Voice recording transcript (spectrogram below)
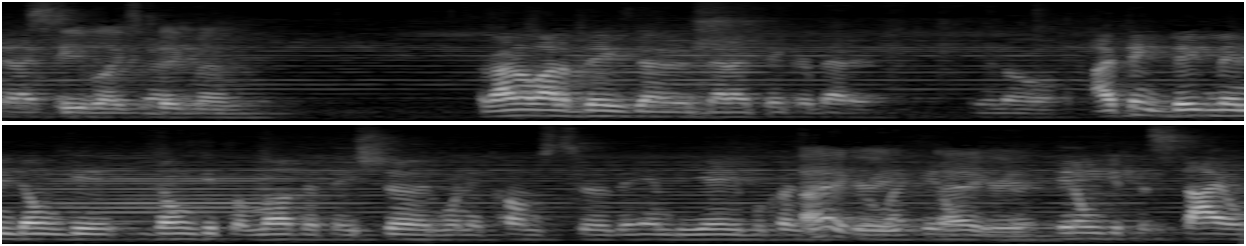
that I Steve think likes big men. I got a lot of bigs that, that I think are better. You know, I think big men don't get don't get the love that they should when it comes to the NBA because I they feel agree. like they don't I get agree. the- they don't get the style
